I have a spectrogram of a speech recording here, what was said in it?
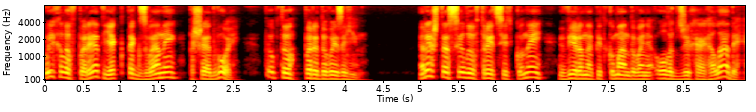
поїхала вперед як так званий пшедвой, тобто передовий загін. Решта сили в 30 коней, ввірена під командування Олдржиха Галади,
